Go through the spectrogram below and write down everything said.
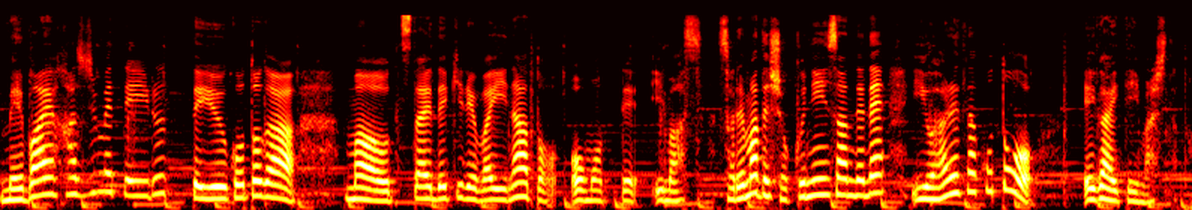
芽生え始めているっていうことがまあお伝えできればいいなと思っています。それまで職人さんでね言われたことを描いていましたと。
